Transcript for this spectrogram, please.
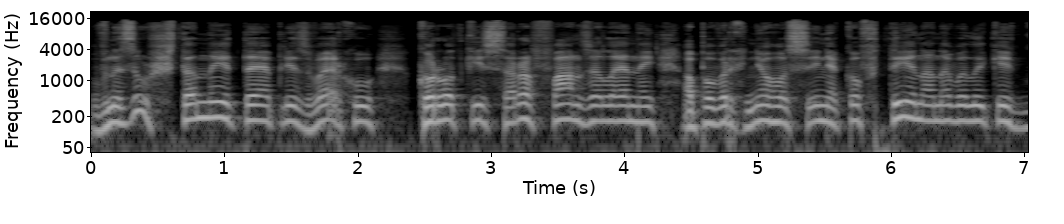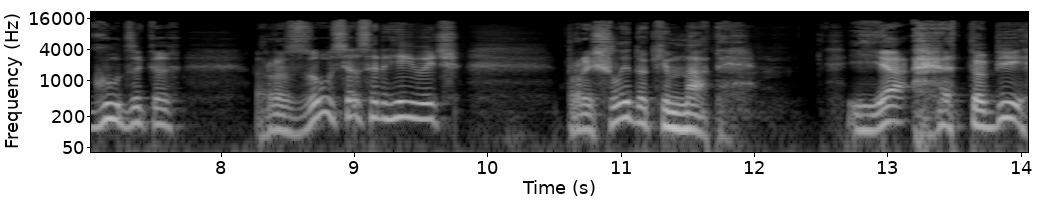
Внизу штани теплі, зверху короткий сарафан зелений, а поверх нього синя ковтина на великих гудзиках. Розувся Сергійович, прийшли до кімнати. Я тобі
